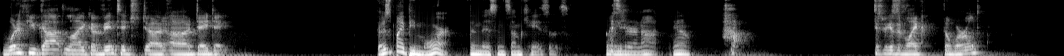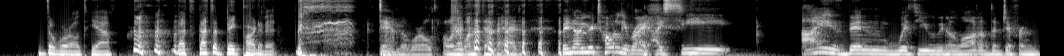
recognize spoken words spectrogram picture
What if you got like a vintage uh, uh, day date? Those might be more than this in some cases. Believe it or not. Yeah. How? Just because of like the world? The world, yeah. That's that's a big part of it. Damn the world. Always one step ahead. But you know, you're totally right. I see I've been with you in a lot of the different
